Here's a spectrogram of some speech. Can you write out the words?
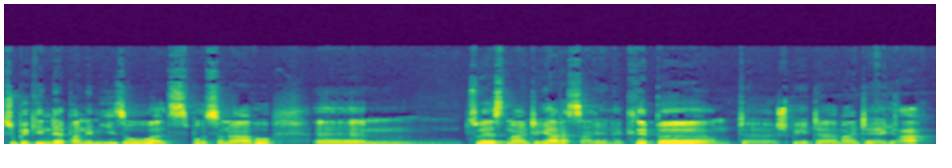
zu Beginn der Pandemie so, als Bolsonaro ähm, zuerst meinte, ja, das sei eine Grippe und äh, später meinte er, ja,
